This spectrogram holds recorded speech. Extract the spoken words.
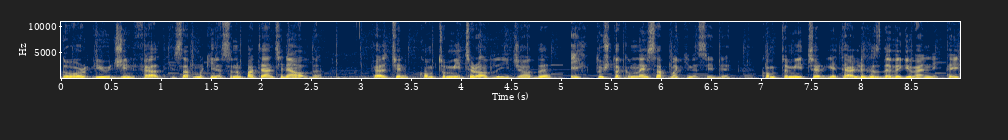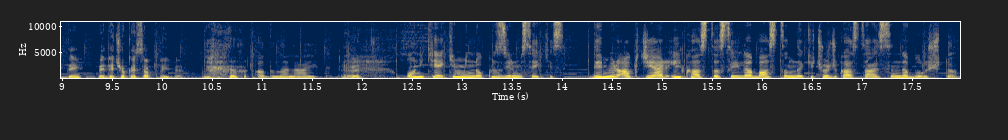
Doer Eugene Feld hesap makinesinin patentini aldı. Feld'in Comptometer adlı icadı ilk tuş takımlı hesap makinesiydi. Comptometer yeterli hızda ve güvenlikteydi ve de çok hesaplıydı. Adına layık. Evet. 12 Ekim 1928. Demir akciğer ilk hastasıyla Boston'daki çocuk hastanesinde buluştu.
